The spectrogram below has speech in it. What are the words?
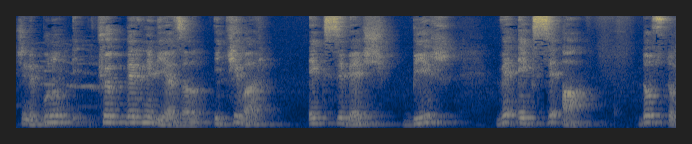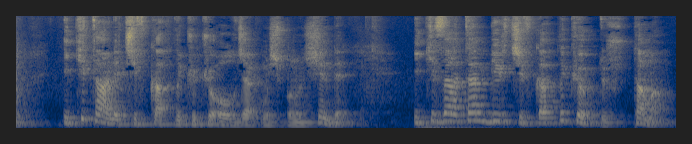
Şimdi bunun köklerini bir yazalım. 2 var. Eksi 5, 1 ve eksi a. Dostum iki tane çift katlı kökü olacakmış bunun. Şimdi 2 zaten bir çift katlı köktür. Tamam.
